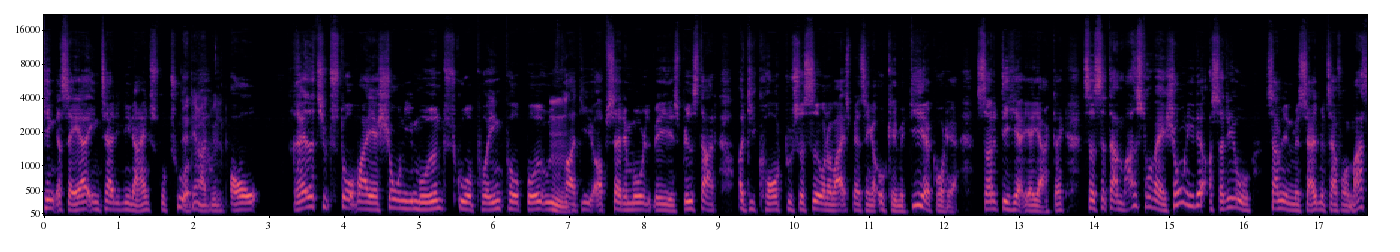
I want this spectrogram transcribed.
ting og sager internt i din egen struktur. Ja, det er ret vildt. Og relativt stor variation i måden, du scorer point på, både ud mm. fra mm. de opsatte mål ved spilstart, og de kort, du så sidder undervejs med og tænker, okay, med de her kort her, så er det det her, jeg jagter. Ikke? Så, så der er meget stor variation i det, og så er det jo, sammenlignet med særligt med Terraform Mars,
